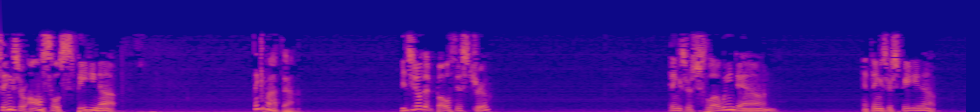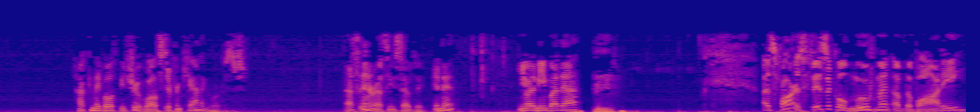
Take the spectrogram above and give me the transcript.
things are also speeding up. Think about that. Did you know that both is true? Things are slowing down and things are speeding up. How can they both be true? Well, it's different categories. That's an interesting subject, isn't it? You know what I mean by that? as far as physical movement of the body,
